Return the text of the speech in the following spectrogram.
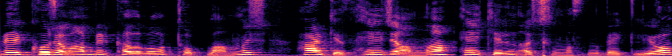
ve kocaman bir kalabalık toplanmış. Herkes heyecanla heykelin açılmasını bekliyor.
